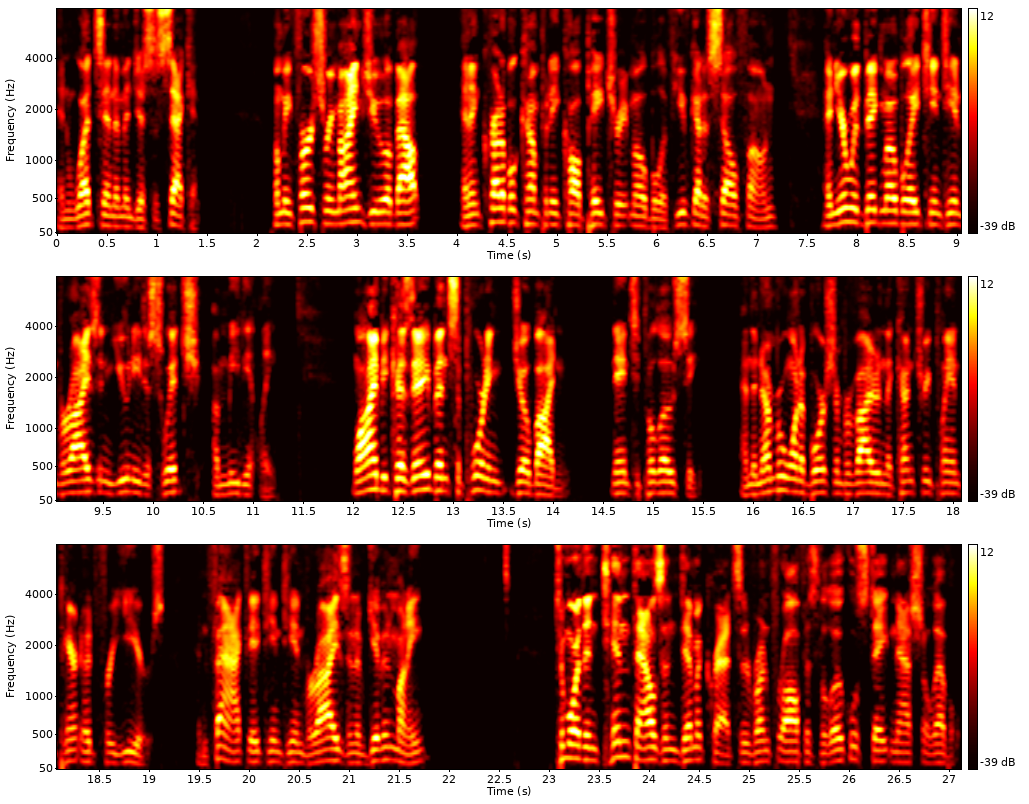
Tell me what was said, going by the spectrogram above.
and what's in them in just a second. Let me first remind you about an incredible company called Patriot Mobile. If you've got a cell phone and you're with Big Mobile, AT&T, and Verizon, you need to switch immediately. Why? Because they've been supporting Joe Biden, Nancy Pelosi, and the number one abortion provider in the country, Planned Parenthood, for years. In fact, AT&T and Verizon have given money to more than 10,000 Democrats that have run for office at the local, state, and national level.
